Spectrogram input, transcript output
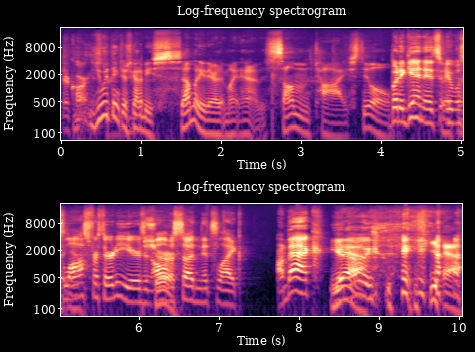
their car. You would think there's got to be somebody there that might have some tie still. But again, it's it was but, yeah. lost for 30 years, and all of a sudden it's like I'm back. You Yeah. know? yeah,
